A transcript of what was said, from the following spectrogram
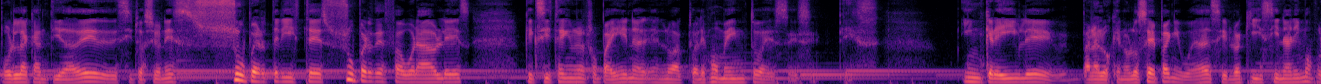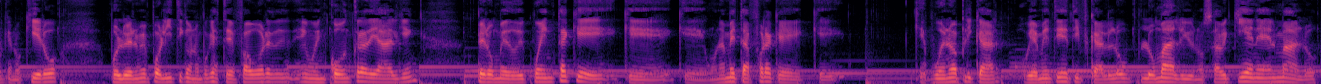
por la cantidad de, situaciones súper tristes, súper desfavorables que existen en nuestro país en, los actuales momentos. Es, es, es, increíble para los que no lo sepan y voy a decirlo aquí sin ánimos porque no quiero volverme político, no porque esté en favor o en contra de alguien, pero me doy cuenta que, que, una metáfora que, que, es bueno aplicar, obviamente identificar lo, lo, malo y uno sabe quién es el malo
